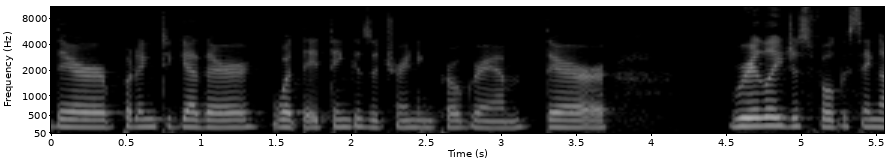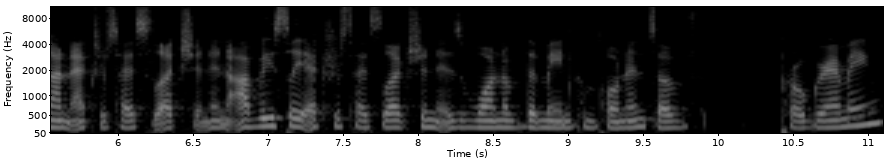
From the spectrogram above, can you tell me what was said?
they're putting together what they think is a training program, they're really just focusing on exercise selection. And obviously, exercise selection is one of the main components of programming.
